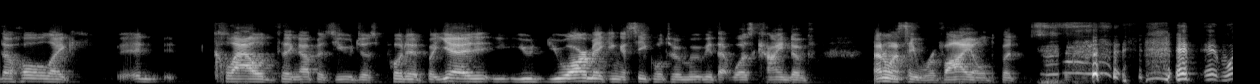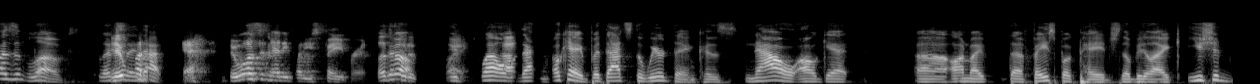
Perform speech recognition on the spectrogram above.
the whole like cloud thing up as you just put it, but yeah, you you are making a sequel to a movie that was kind of I don't want to say reviled, but it it wasn't loved. Let's say that. Yeah, it wasn't anybody's favorite. Let's no, put it, it well, uh, that okay, but that's the weird thing because now I'll get uh, on my the Facebook page they'll be like, you should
